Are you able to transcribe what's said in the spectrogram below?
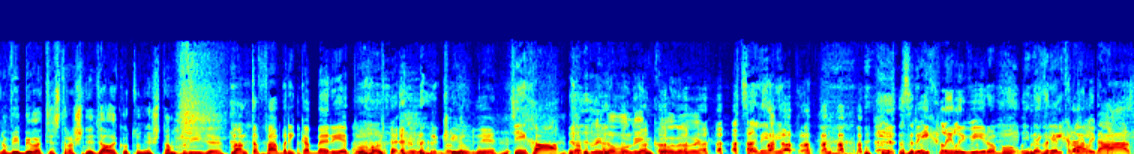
No vy bývate strašne ďaleko, to než tam príde. Vám tá fabrika berie tú energiu, nie? Ticho! Zapli novú linku, no tak... Chceli by... Zrýchlili výrobu, Inak je zrýchlili pravda, pás.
